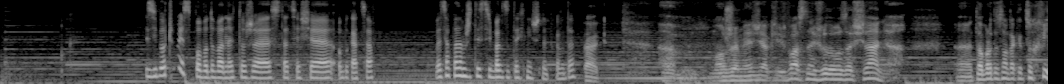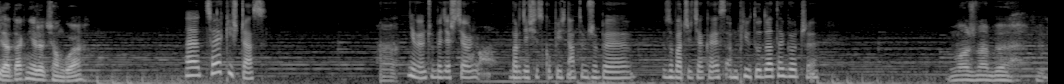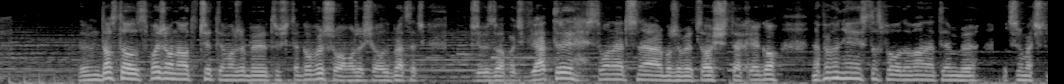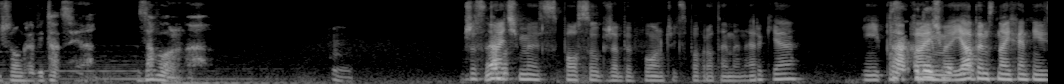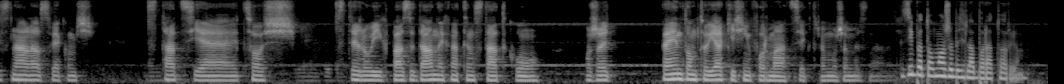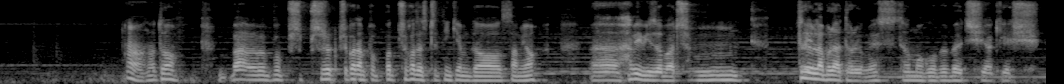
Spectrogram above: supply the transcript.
Zibo, czym jest spowodowane to, że stacja się obraca? Bo ja zakładam, że ty jesteś bardzo techniczny, prawda? Tak. Em, może mieć jakieś własne źródło zasilania. E, Te obroty są takie co chwilę, tak? Nie, że ciągłe. E, co jakiś czas. E, Nie wiem, czy będziesz chciał bardziej się skupić na tym, żeby zobaczyć, jaka jest amplituda tego, czy... Można by. hmm. Gdybym dostał, spojrzał na odczyty, może by coś z tego wyszło, może się odwracać, żeby złapać wiatry słoneczne, albo żeby coś takiego. Na pewno nie jest to spowodowane tym, by utrzymać sztuczną grawitację. Za wolne. Hmm. Może No ja znajdźmy sposób, żeby włączyć z powrotem energię i Tak, poszukajmy. do- Ja bym najchętniej znalazł jakąś stację, coś w stylu ich bazy danych na tym statku. Może będą to jakieś informacje, które możemy znaleźć. Zibo to może być laboratorium. A, no to ba, bo przy, przy, przykładam, po, pod, przychodzę z czytnikiem do Samio. E, Habibi, zobacz. Mm, tutaj laboratorium jest, to mogłoby być jakieś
